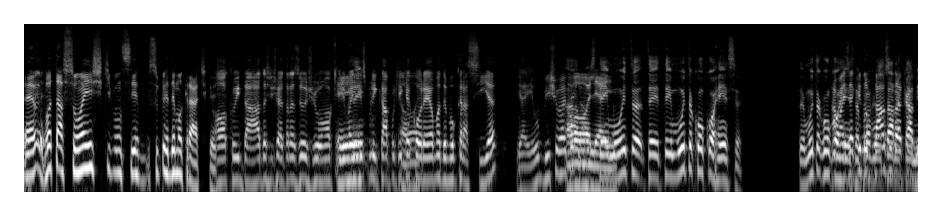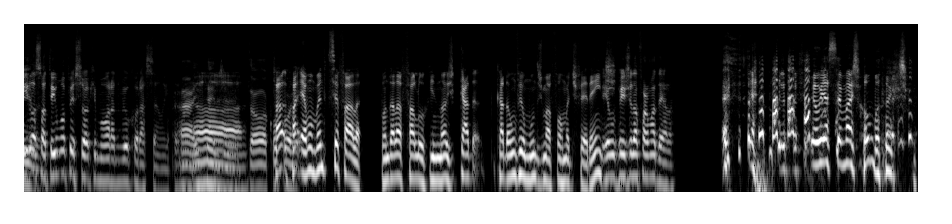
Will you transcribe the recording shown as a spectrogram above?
É, votações que vão ser super democráticas. Ó, cuidado, a gente vai trazer o João aqui, ele vai te explicar por que que a. Coreia é uma democracia. E aí o bicho vai Ah, pegar. mas Olha tem aí. muita, tem, tem muita concorrência. Tem muita Ah, mas concorrência é que no caso da na Camila, só tem uma pessoa que mora no meu coração. Então... Ah, Ah. entendi. Então, a Fa- fa- concorrência... é o momento que você fala. Quando ela falou que nós, cada, cada um vê o mundo de uma forma diferente, Eu vejo da forma dela. eu ia ser mais romântico.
